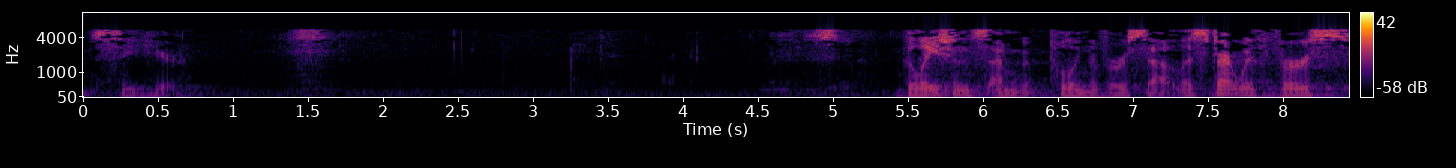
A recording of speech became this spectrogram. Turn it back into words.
Let's see here. Galatians, I'm pulling the verse out. Let's start with verse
